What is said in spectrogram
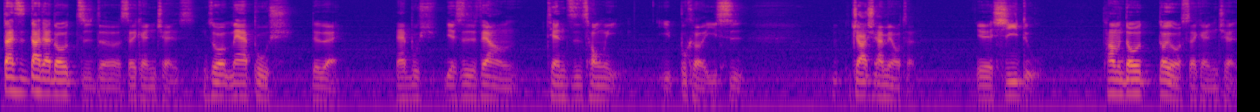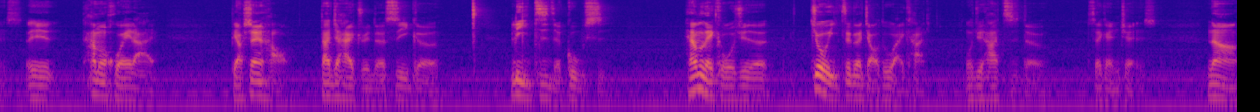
但是大家都值得 second chance。你说 Matt Bush 对不对？Matt Bush 也是非常天资聪颖，也不可一世。Josh Hamilton 也吸毒，他们都都有 second chance，而且他们回来表现好，大家还觉得是一个励志的故事。Hamlet 我觉得就以这个角度来看，我觉得他值得 second chance。那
